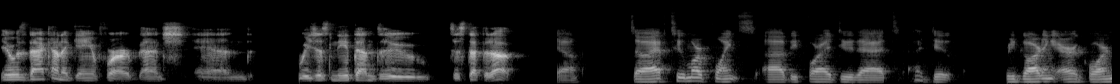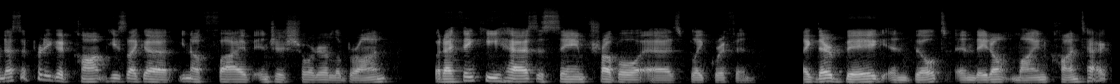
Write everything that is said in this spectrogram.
it was that kind of game for our bench, and we just need them to to step it up. Yeah. So I have two more points. Uh, before I do that, I do regarding Eric Gordon. That's a pretty good comp. He's like a you know five inches shorter LeBron but I think he has the same trouble as Blake Griffin. Like they're big and built and they don't mind contact,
